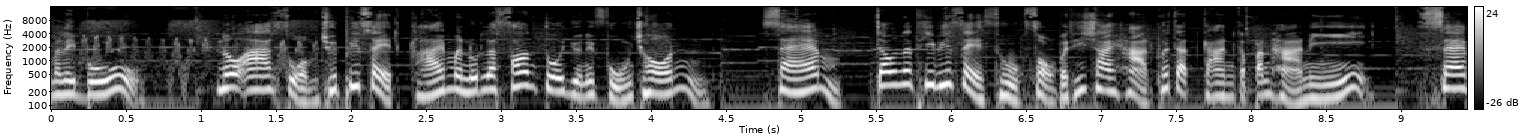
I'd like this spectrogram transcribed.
มาริบู โนอาสวมชุดพิเศษคล้ายมนุษย์และซ่อนตัวอยู่ในฝูงชน แซม เจ้าหน้าที่พิเศษถูกส่งไปที่ชายหาดเพื่อจัดการกับปัญหานี้ แซม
